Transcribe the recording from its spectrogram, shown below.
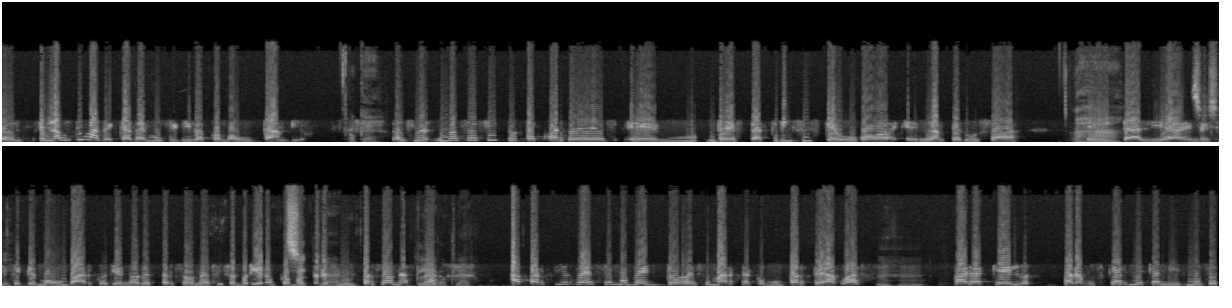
en la última década hemos vivido como un cambio Okay. no sé si tú te acuerdas em, de esta crisis que hubo en Lampedusa, en Italia, en el que se quemó un barco lleno de personas y se murieron como tres mil personas. Claro, claro. A partir de ese momento, eso marca como un parteaguas para que para buscar mecanismos de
